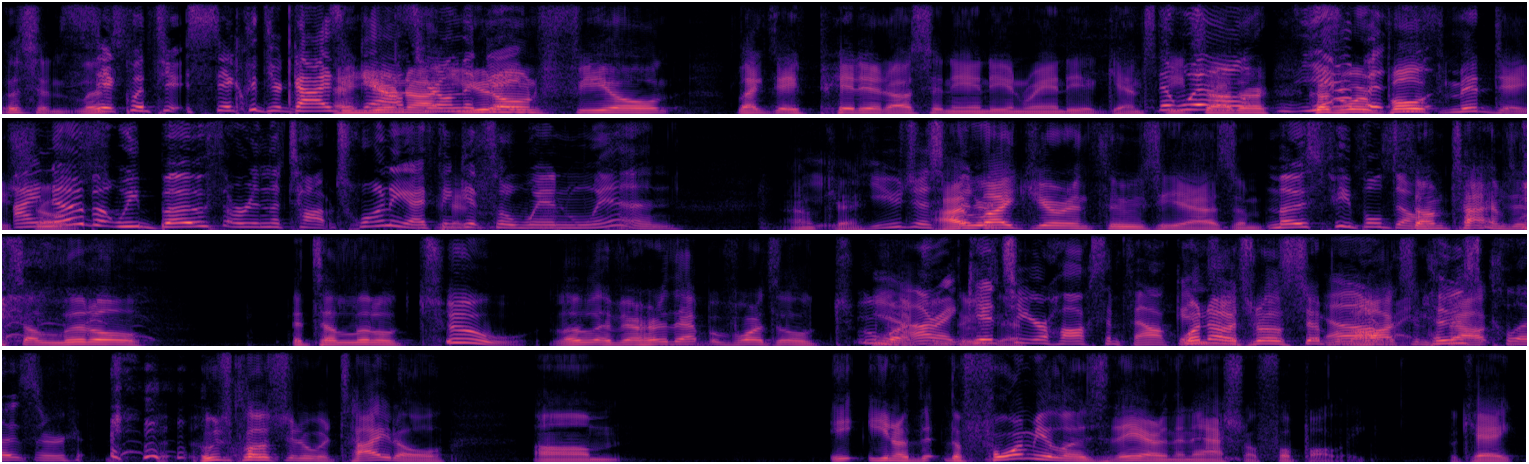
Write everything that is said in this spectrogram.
listen, Stick with your stick with your guys and, and gals you're not. here on the you game. don't feel like they've pitted us and Andy and Randy against No, each well, other yeah, we're both midday shows. I know, but we both are in the top 20. I think it's a win-win. okay, you just I like your enthusiasm. Most people don't. Sometimes it's a little. It's a little too. Little, have you heard that before? It's a little too Yeah, much. all right, get to your Hawks and Falcons. Well, no, it's real simple. All Hawks right, and Who's Fal- closer? who's closer to a title. Um, you know, the, the formula is there in the National Football League. Okay,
